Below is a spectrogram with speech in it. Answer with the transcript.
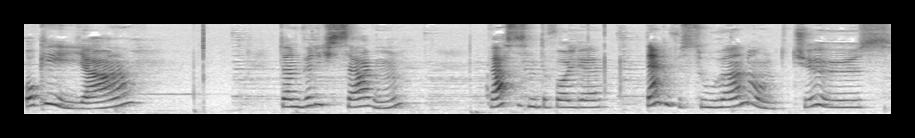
Okay, ja. Dann würde ich sagen, was ist mit der Folge? Danke fürs Zuhören und tschüss.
